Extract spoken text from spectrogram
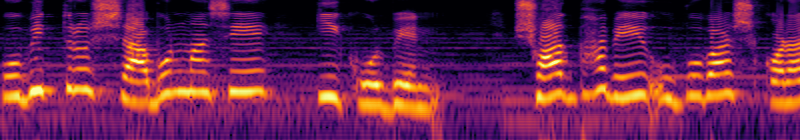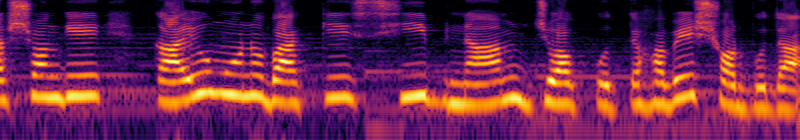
পবিত্র শ্রাবণ মাসে কি করবেন। সৎভাবে উপবাস করার সঙ্গে কায়ু মনোবাক্যে শিব নাম জপ করতে হবে সর্বদা।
